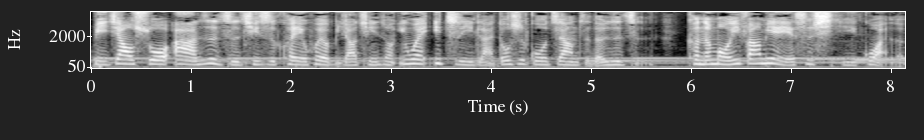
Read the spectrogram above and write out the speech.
比较说啊日子其实可以会有比较轻松，因为一直以来都是过这样子的日子，可能某一方面也是习惯了。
